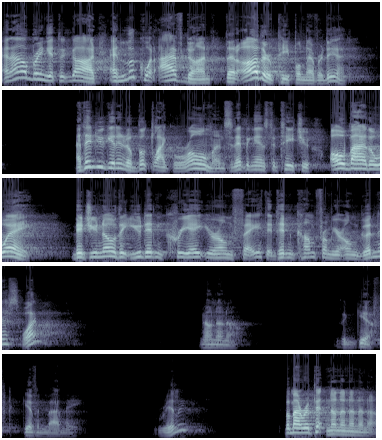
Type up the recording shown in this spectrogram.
and I'll bring it to God. And look what I've done that other people never did. And then you get into a book like Romans, and it begins to teach you oh, by the way, did you know that you didn't create your own faith? It didn't come from your own goodness? What? No, no, no. It was a gift given by me. Really? But my repent no, no, no, no, no.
